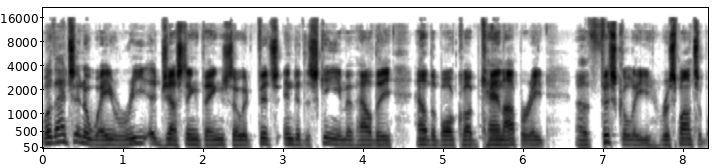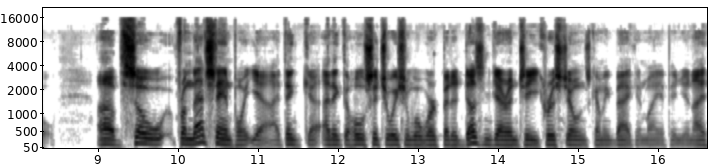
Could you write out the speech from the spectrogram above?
Well, that's in a way readjusting things so it fits into the scheme of how the how the ball club can operate uh, fiscally responsible. Uh, so from that standpoint, yeah, I think uh, I think the whole situation will work, but it doesn't guarantee Chris Jones coming back, in my opinion. I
